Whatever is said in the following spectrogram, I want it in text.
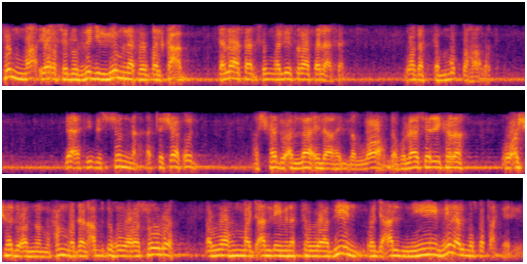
ثم يغسل الرجل اليمنى فوق الكعب ثلاثا ثم اليسرى ثلاثا. وقد تم الطهارة. يأتي بالسنة التشهد. أشهد أن لا إله إلا الله له لا شريك له وأشهد أن محمدا عبده ورسوله. اللهم اجعلني من التوابين واجعلني من المتطهرين.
